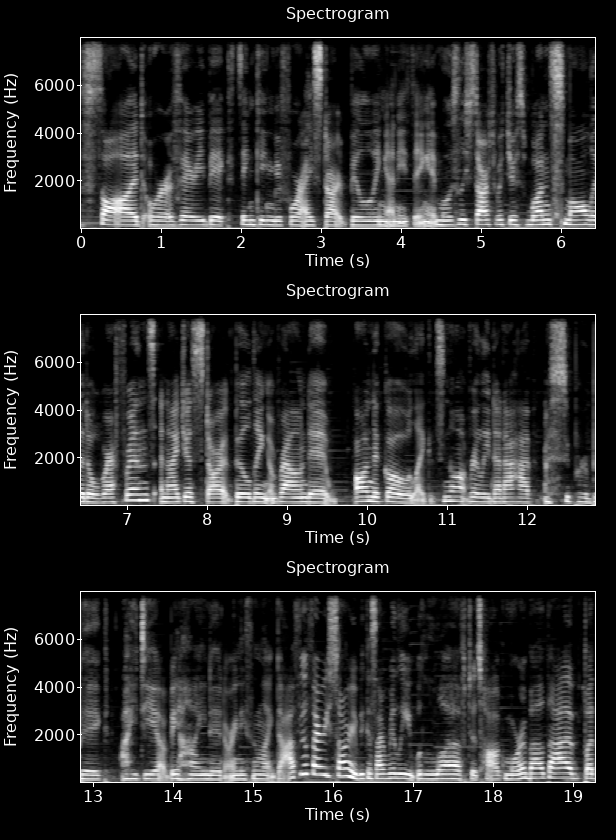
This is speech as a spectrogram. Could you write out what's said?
thought or a very big thinking before I start building anything. It mostly starts with just one small little reference and I just start building around it on the go. Like it's not really that I have a super big idea behind it or anything like that. I feel very sorry because I really would love to talk more about that, but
